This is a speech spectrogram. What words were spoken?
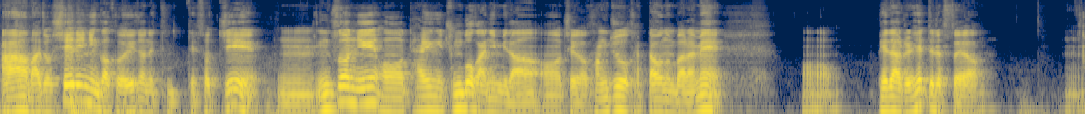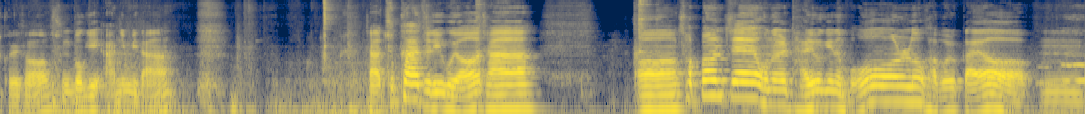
아, 맞아. 쉐린인가 그 예전에 드- 됐었지. 음, 웅스 언니, 어, 다행히 중복 아닙니다. 어, 제가 광주 갔다 오는 바람에, 어, 배달을 해드렸어요. 음, 그래서 중복이 아닙니다. 자, 축하드리고요. 자, 어, 첫 번째 오늘 다육이는 뭘로 가볼까요? 음,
